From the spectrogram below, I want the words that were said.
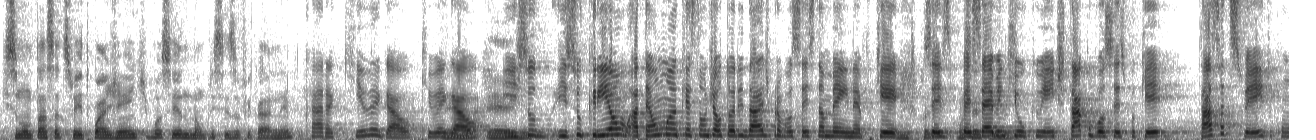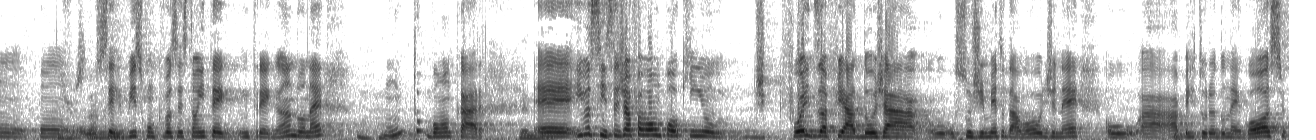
Que se não está satisfeito com a gente, você não precisa ficar, né? Cara, que legal, que legal. É, é, isso, isso cria até uma questão de autoridade para vocês também, né? Porque vocês percebem certeza. que o cliente está com vocês porque está satisfeito com, com o serviço, com o que vocês estão entregando, né? Uhum. Muito bom, cara. É, e assim, você já falou um pouquinho foi desafiador já o, surgimento da World, né? A, abertura do negócio,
